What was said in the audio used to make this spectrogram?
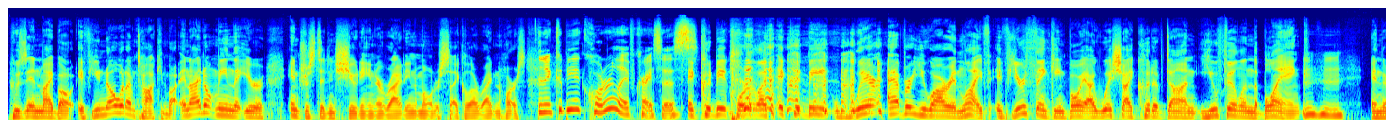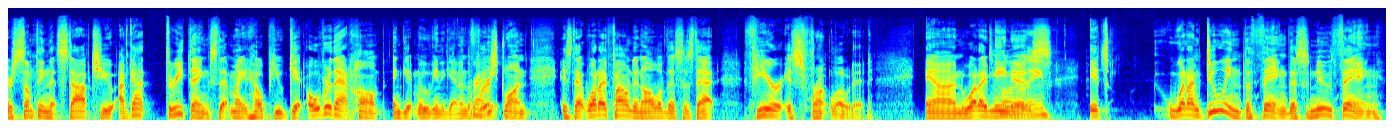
who's in my boat. If you know what I'm talking about, and I don't mean that you're interested in shooting or riding a motorcycle or riding a horse. And it could be a quarter life crisis. It could be a quarter life. It could be wherever you are in life. If you're thinking, boy, I wish I could have done, you fill in the blank, Mm-hmm. And there's something that stopped you, I've got three things that might help you get over that hump and get moving again. And the Right. first one is that what I found in all of this is that fear is front loaded. And what I mean Totally. is, it's when I'm doing the thing, this new thing,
